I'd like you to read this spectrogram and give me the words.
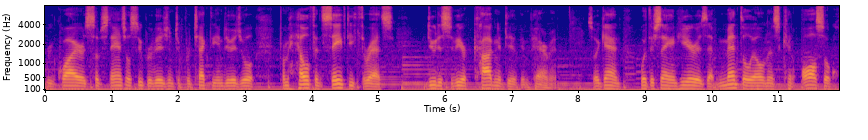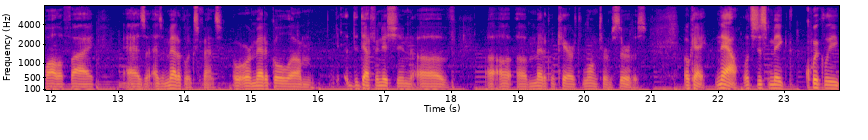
requires substantial supervision to protect the individual from health and safety threats due to severe cognitive impairment. So, again, what they're saying here is that mental illness can also qualify as a, as a medical expense or, or medical, um, the definition of a, a medical care long term service. Okay, now let's just make quickly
